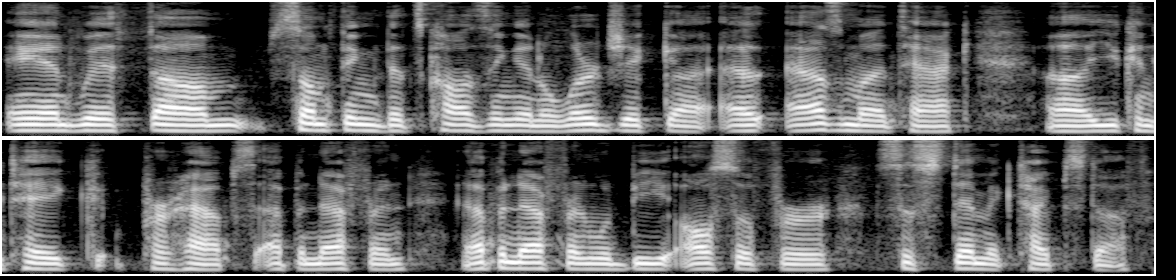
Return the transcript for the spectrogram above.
And with um, something that's causing an allergic uh, asthma attack, uh, you can take perhaps epinephrine. Epinephrine would be also for systemic type stuff.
